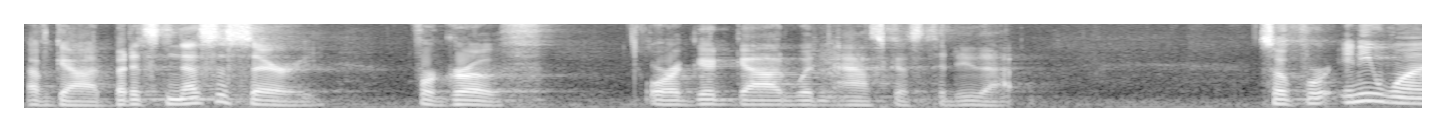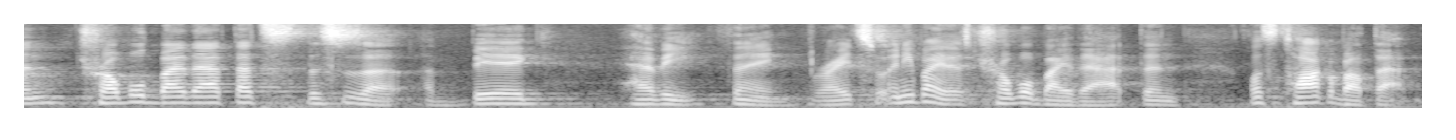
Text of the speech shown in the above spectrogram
of God. But it's necessary for growth, or a good God wouldn't ask us to do that. So, for anyone troubled by that, that's, this is a, a big, heavy thing, right? So, anybody that's troubled by that, then let's talk about that.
